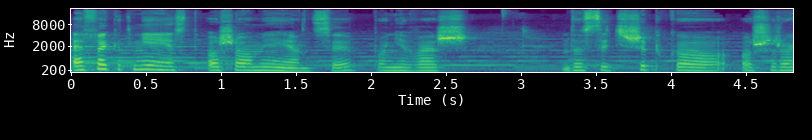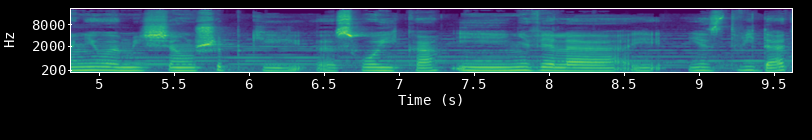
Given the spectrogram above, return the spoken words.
Efekt nie jest oszałamiający, ponieważ dosyć szybko oszroniły mi się szybki e, słoika i niewiele je- jest widać.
